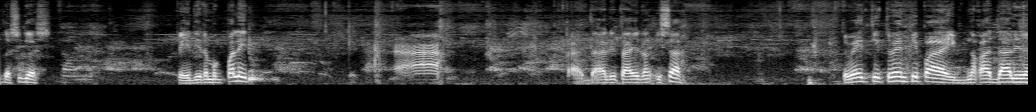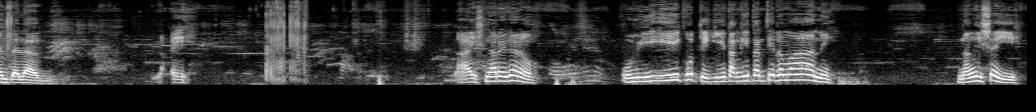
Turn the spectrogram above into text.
gas-gas. Pwede na magpalit. Ah. Kadali tayo ng isa. 2025, nakadali ng dalag. Laki. Ayos na rin ano. Umiikot eh. Kitang-kitang tinamaan eh. Nang isa eh.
